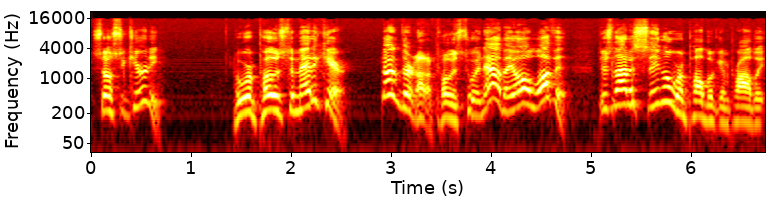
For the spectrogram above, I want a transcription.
Social Security, who were opposed to Medicare. No, they're not opposed to it now. They all love it. There's not a single Republican probably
